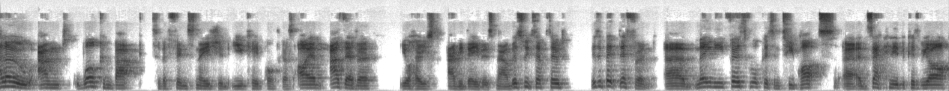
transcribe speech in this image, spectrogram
Hello and welcome back to the Finns Nation UK podcast. I am, as ever, your host, Andy Davies. Now, this week's episode is a bit different. Uh, mainly, first of all, because in two parts, uh, and secondly, because we are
